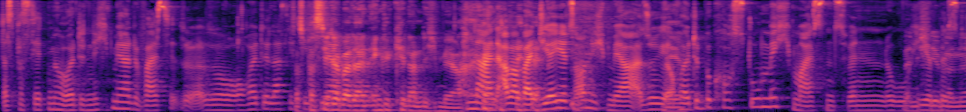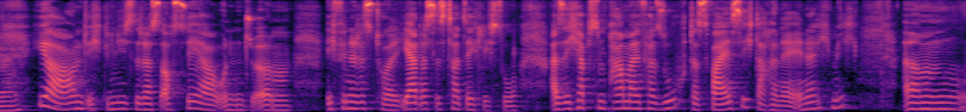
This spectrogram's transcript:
Das passiert mir heute nicht mehr. Du weißt, also heute lasse ich Das passiert ja bei deinen Enkelkindern nicht mehr. Nein, aber bei dir jetzt auch nicht mehr. Also nee. ja, heute bekochst du mich meistens, wenn du wenn hier, hier, bist. Bin, ja. ja. und ich genieße das auch sehr und ähm, ich finde das toll. Ja, das ist tatsächlich so. Also ich habe es ein paar Mal versucht, das weiß ich, daran erinnere ich mich. Ähm,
